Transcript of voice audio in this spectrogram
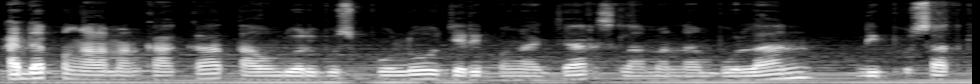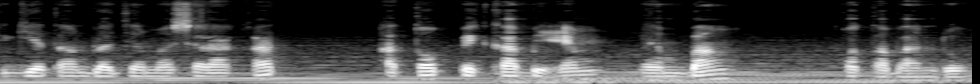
Ada pengalaman kakak tahun 2010 jadi pengajar selama 6 bulan di Pusat Kegiatan Belajar Masyarakat atau PKBM Lembang, Kota Bandung.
